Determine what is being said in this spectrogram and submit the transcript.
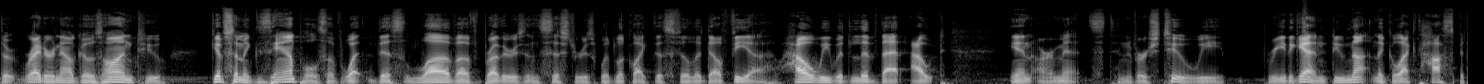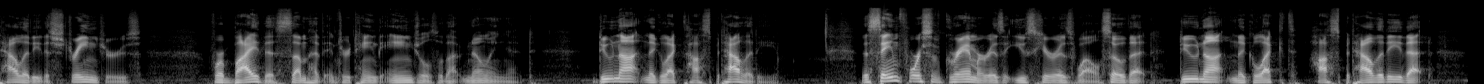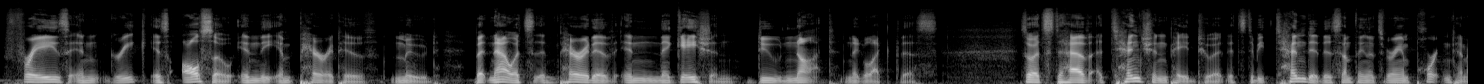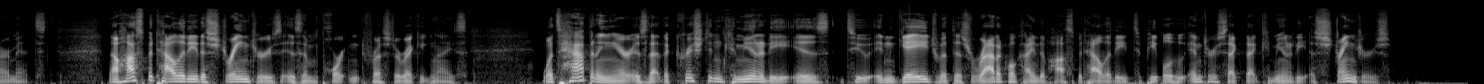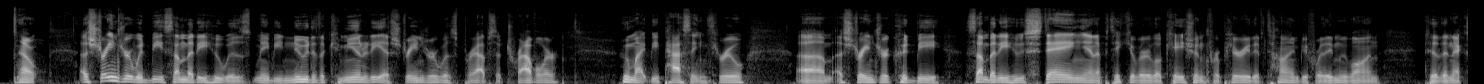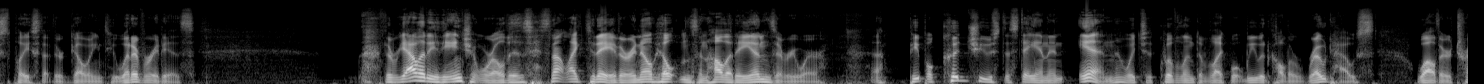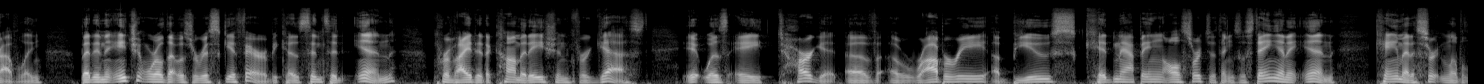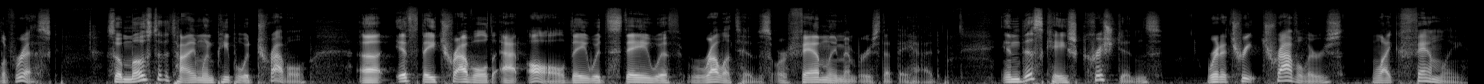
The writer now goes on to give some examples of what this love of brothers and sisters would look like, this Philadelphia, how we would live that out in our midst. In verse 2, we read again Do not neglect hospitality to strangers for by this some have entertained angels without knowing it. Do not neglect hospitality. The same force of grammar is at use here as well, so that do not neglect hospitality, that phrase in Greek is also in the imperative mood, but now it's imperative in negation. Do not neglect this. So it's to have attention paid to it. It's to be tended as something that's very important in our midst. Now, hospitality to strangers is important for us to recognize. What's happening here is that the Christian community is to engage with this radical kind of hospitality to people who intersect that community as strangers. Now, a stranger would be somebody who was maybe new to the community. A stranger was perhaps a traveler who might be passing through. Um, a stranger could be somebody who's staying in a particular location for a period of time before they move on to the next place that they're going to, whatever it is. The reality of the ancient world is it's not like today. There are no Hiltons and Holiday Inns everywhere. Uh, people could choose to stay in an inn, which is equivalent of like what we would call a roadhouse while they're traveling. But in the ancient world, that was a risky affair because since an inn provided accommodation for guests, it was a target of a robbery, abuse, kidnapping, all sorts of things. So staying in an inn came at a certain level of risk. So, most of the time when people would travel, uh, if they traveled at all, they would stay with relatives or family members that they had. In this case, Christians were to treat travelers like family.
